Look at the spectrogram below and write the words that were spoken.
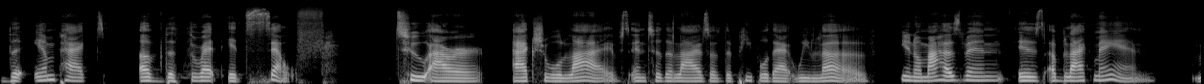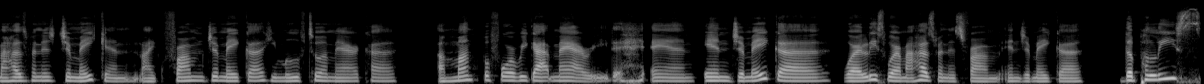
the impact of the threat itself to our actual lives and to the lives of the people that we love. You know, my husband is a black man. My husband is Jamaican, like from Jamaica. He moved to America a month before we got married. And in Jamaica, or at least where my husband is from in Jamaica, the police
